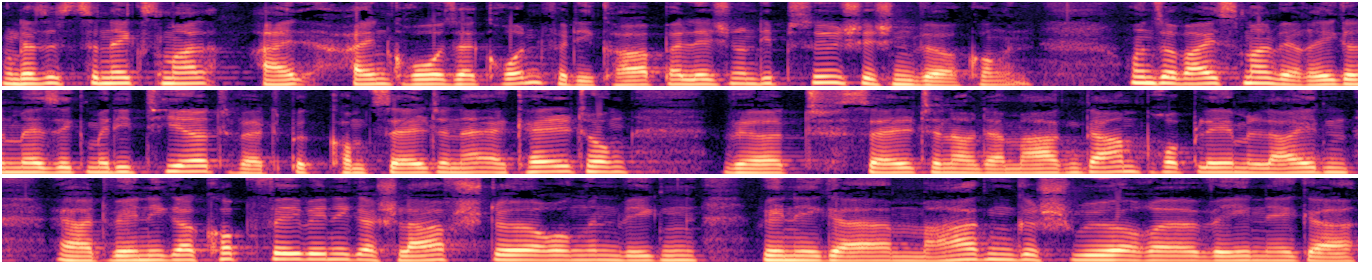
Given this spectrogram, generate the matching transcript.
Und das ist zunächst mal ein, großer Grund für die körperlichen und die psychischen Wirkungen. Und so weiß man, wer regelmäßig meditiert, wird, bekommt seltener Erkältung, wird seltener unter Magen-Darm-Probleme leiden, er hat weniger Kopfweh, weniger Schlafstörungen, wegen weniger Magengeschwüre, weniger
